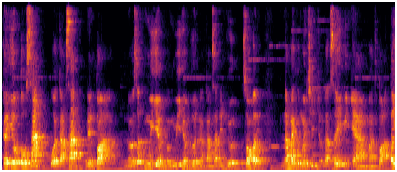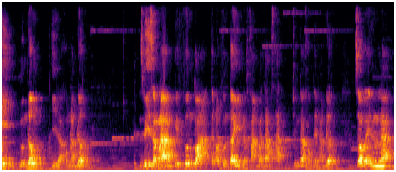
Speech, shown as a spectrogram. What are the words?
Cái yếu tố sát của tam sát đến tọa nó rất nguy hiểm và nguy hiểm hơn là tam sát đến hướng. Do vậy, năm 2019 chúng ta xây cái nhà mà tọa tây hướng đông thì là không làm được. Vì rằng là cái phương tọa, tức là phương tây, nó phạm vào tam sát, chúng ta không thể làm được do vậy là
